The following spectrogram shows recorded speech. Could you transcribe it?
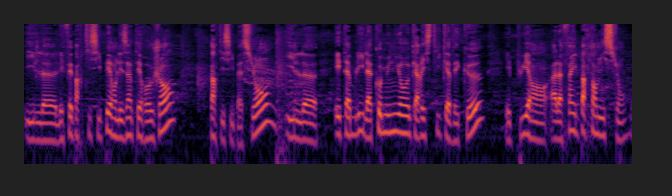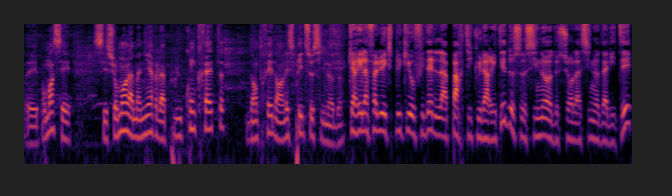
il euh, les fait participer en les interrogeant, participation, il établit la communion eucharistique avec eux et puis à la fin ils partent en mission. Et pour moi c'est sûrement la manière la plus concrète d'entrer dans l'esprit de ce synode. Car il a fallu expliquer aux fidèles la particularité de ce synode sur la synodalité,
